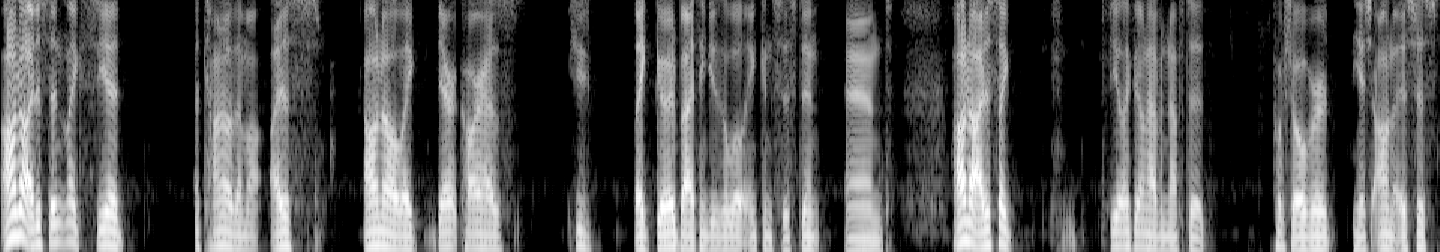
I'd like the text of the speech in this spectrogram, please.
I don't know. I just didn't like see a a ton of them. I- just I don't know. Like Derek Carr has, he's like good, but I think he's a little inconsistent. And I don't know. I just like feel like they don't have enough to push over. Yeah, I don't know. It's just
